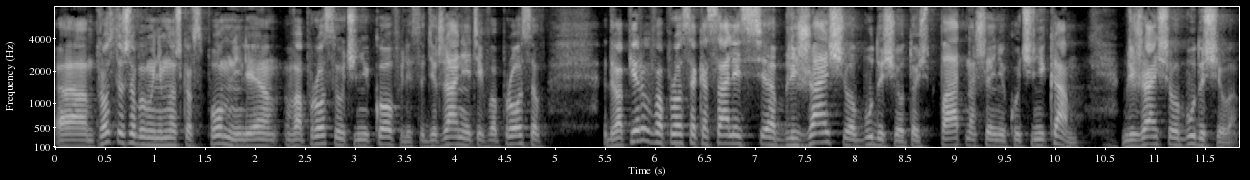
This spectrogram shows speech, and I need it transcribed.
Э, просто чтобы мы немножко вспомнили вопросы учеников или содержание этих вопросов. Два первых вопроса касались э, ближайшего будущего, то есть по отношению к ученикам, ближайшего будущего.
